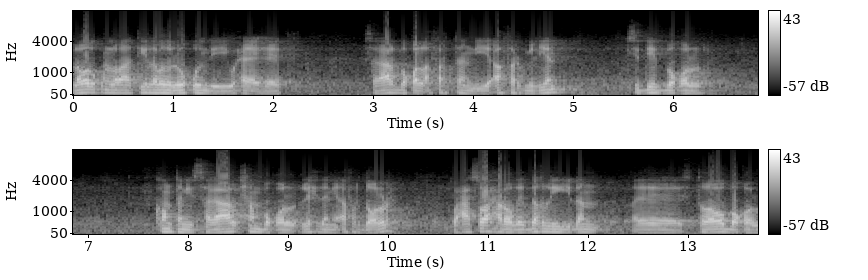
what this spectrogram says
Labada kun labaatan labada loo qoondeeyey waxay ahayd sagaal boqol afartan iyo afar milyan siddeed boqol konton iyo sagaal shan boqol lixdan iyo afar dollar. Waxaa soo xarooday dakhligii dhan toddoba boqol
